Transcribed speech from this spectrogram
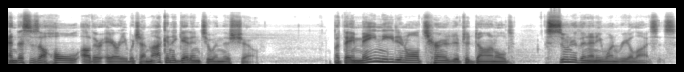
And this is a whole other area, which I'm not going to get into in this show. But they may need an alternative to Donald sooner than anyone realizes.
